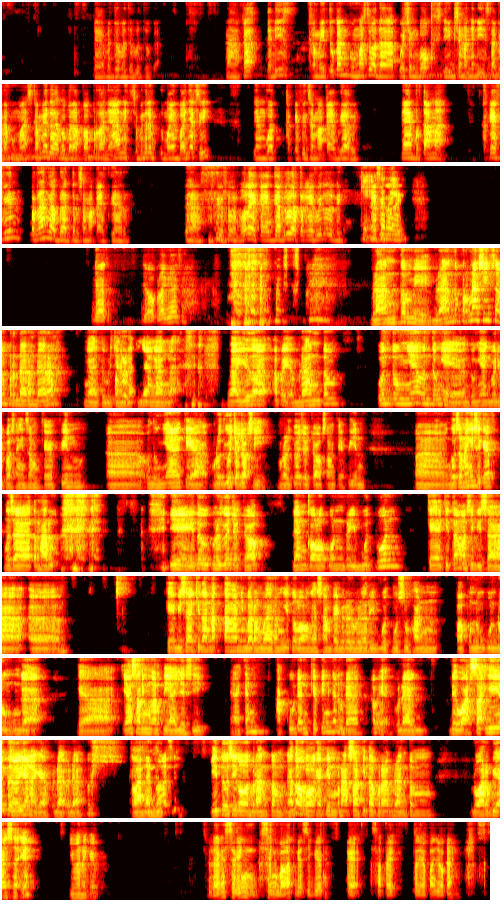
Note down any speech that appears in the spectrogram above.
Ya betul betul betul kak. Nah kak, jadi kami itu kan Humas tuh ada question box, jadi bisa nanya di Instagram Humas. Kami ada beberapa pertanyaan nih, sebenarnya lumayan banyak sih, yang buat Kak Kevin sama Kak Edgar. Nah yang pertama, Kak Kevin pernah nggak berantem sama Kak Edgar? Nah, boleh Kak Edgar dulu atau Kak Kevin dulu nih? Kevin dulu nih. Gar jawab lagi ya Berantem ya, berantem pernah sih sampai berdarah-darah. Enggak itu bercanda. Enggak, enggak, enggak. Enggak gila apa ya, berantem untungnya untungnya ya, untungnya gue dipasangin sama Kevin eh, untungnya kayak menurut gue cocok sih. Menurut gue cocok sama Kevin. Eh, nggak usah nangis ya Kev, nggak usah terharu. Iya, itu menurut gue cocok. Dan kalaupun ribut pun kayak kita masih bisa eh, kayak bisa kita tangani bareng-bareng gitu loh, nggak sampai benar-benar ribut musuhan apa pundung-pundung enggak. Ya ya saling mengerti aja sih. Ya kan aku dan Kevin kan udah apa ya? Udah dewasa gitu ya nggak ya? Udah udah uh, teladan banget sih. Gitu sih kalau berantem. Nggak tahu kalau Kevin merasa kita pernah berantem luar biasa ya. Gimana Kev? sebenarnya sering sering banget gak sih Gar kayak sampai tonjok-tonjokan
